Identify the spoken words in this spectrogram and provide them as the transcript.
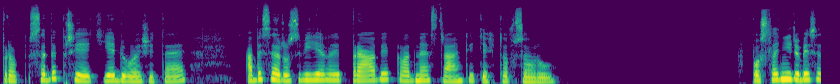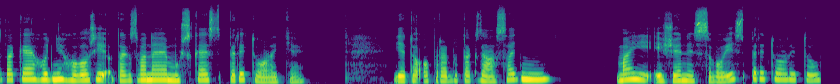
pro sebepřijetí je důležité, aby se rozvíjely právě kladné stránky těchto vzorů. V poslední době se také hodně hovoří o takzvané mužské spiritualitě. Je to opravdu tak zásadní? Mají i ženy svoji spiritualitu?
